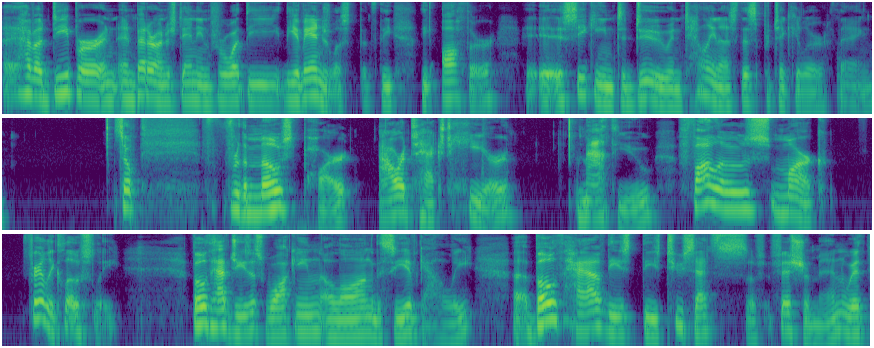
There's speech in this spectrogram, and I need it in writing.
uh, have a deeper and, and better understanding for what the, the evangelist, that's the, the author, is seeking to do in telling us this particular thing. So, for the most part, our text here, Matthew, follows Mark fairly closely. Both have Jesus walking along the Sea of Galilee. Uh, both have these, these two sets of fishermen with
